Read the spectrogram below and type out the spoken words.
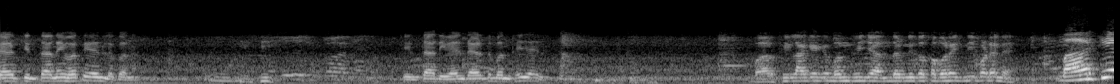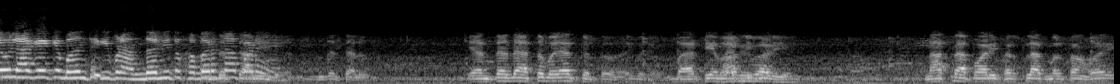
દાડે ચિંતા નહીં હોતી ને લોકોને. ચિંતા દિવાળી દાડે તો બંધ થઈ જાય ને. બહારથી લાગે કે બંધ થઈ જાય અંદરની તો ખબર જ નહીં પડે ને. બહારથી એવું લાગે કે બંધ થઈ ગઈ પણ અંદરની તો ખબર જ ના પડે. અંદર ચાલુ કે અંતરદાસ તો બધા જ કરતો હોય બહારથી દિવાળી. નાસ્તા પાણી ફર્સ્ટ ક્લાસ મળતા હોય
